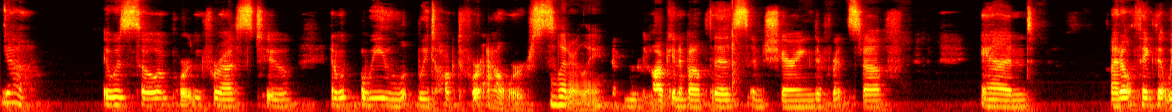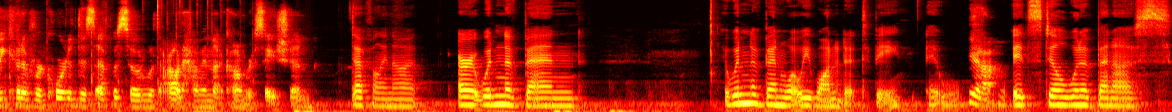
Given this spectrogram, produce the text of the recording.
Yeah. It was so important for us to and we we talked for hours. Literally. we were talking about this and sharing different stuff. And I don't think that we could have recorded this episode without having that conversation. Definitely not. Or it wouldn't have been it wouldn't have been what we wanted it to be. It Yeah. it still would have been us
